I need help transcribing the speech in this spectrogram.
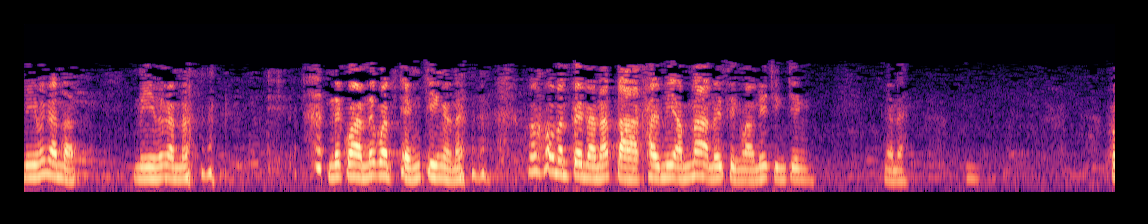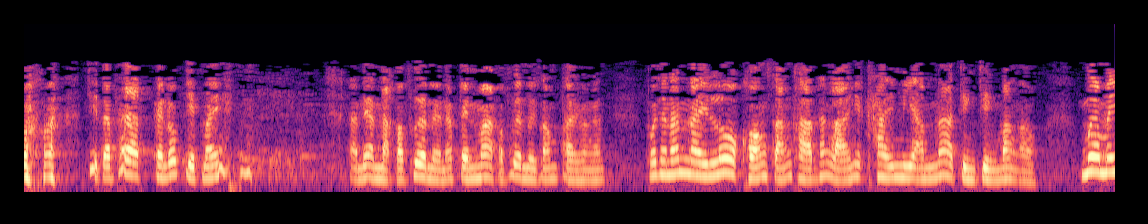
มีเหมือนกันเหรอมีเหมือนกันนะนึกว่านึกว่าเจ๋งจริงอะนะเพราะมันเป็นอนัตตาใครมีอำนาจในสิ่งเหล่านี้จริงๆเนี่ยนะจิตแพทย์เป็นโรคจิตไหม อันนี้หนักกว่าเพื่อนเลยนะ เป็นมากกว่าเพื่อนเลยซ้ำไปเพราะงั้น เพราะฉะนั้นในโลกของสังขารทั้งหลายนี่ใครมีอำนาจจริง ๆ บ้างเอา เมื่อไม่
